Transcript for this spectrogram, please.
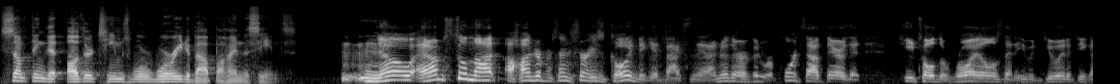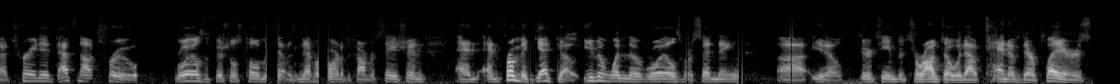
something that other teams were worried about behind the scenes? No, and I'm still not 100% sure he's going to get vaccinated. I know there have been reports out there that he told the Royals that he would do it if he got traded. That's not true. Royals officials told me that was never part of the conversation. And and from the get go, even when the Royals were sending uh, you know, their team to Toronto without 10 of their players,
